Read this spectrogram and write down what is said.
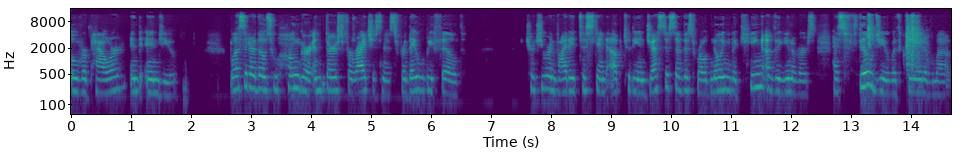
overpower and end you. Blessed are those who hunger and thirst for righteousness, for they will be filled. Church, you are invited to stand up to the injustice of this world, knowing the King of the universe has filled you with creative love.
